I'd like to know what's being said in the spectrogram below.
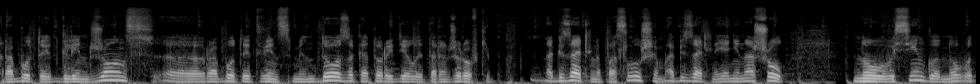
Работает Глин Джонс, э, работает Винс Мендоза, который делает аранжировки. Обязательно послушаем, обязательно. Я не нашел нового сингла, но вот,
